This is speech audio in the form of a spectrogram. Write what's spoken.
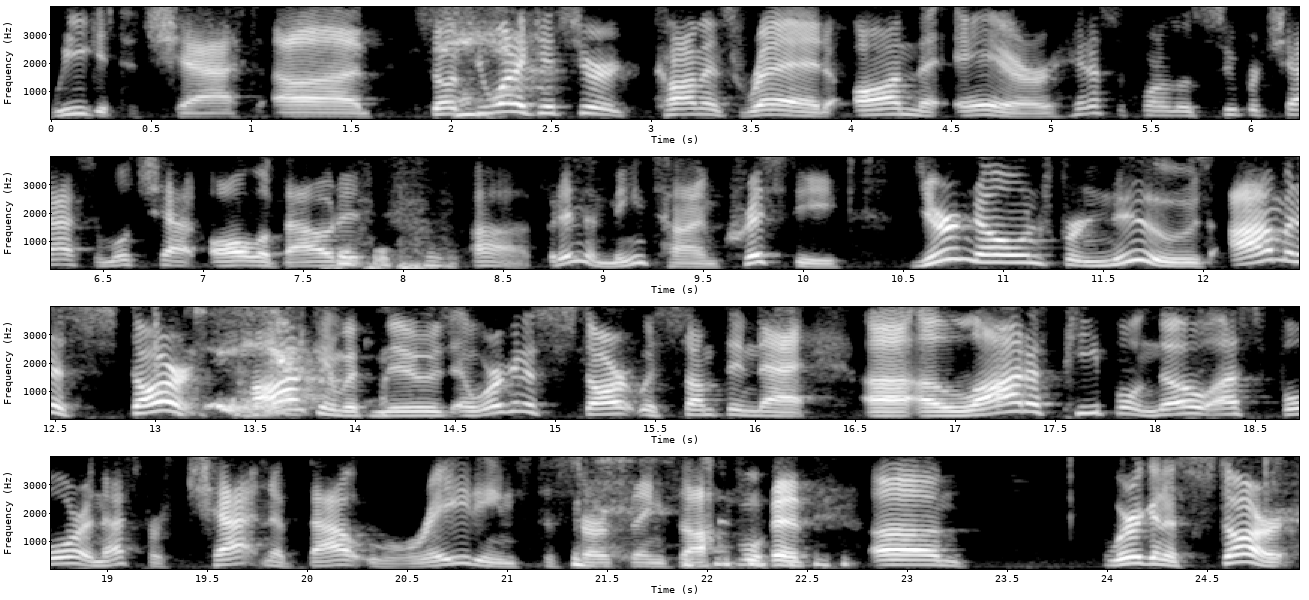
we get to chat. Uh, so if you want to get your comments read on the air, hit us with one of those super chats and we'll chat all about it. Uh, but in the meantime, Christy, you're known for news. I'm going to start talking with news, and we're going to start with something that uh, a lot of people know us for, and that's for chatting about ratings to start things off with. Um, we're going to start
